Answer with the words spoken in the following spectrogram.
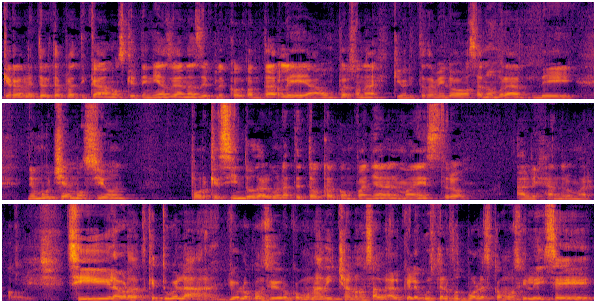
que realmente ahorita platicábamos que tenías ganas de contarle a un personaje que ahorita también lo vamos a nombrar de, de mucha emoción, porque sin duda alguna te toca acompañar al maestro Alejandro Markovich. Sí, la verdad que tuve la. Yo lo considero como una dicha, ¿no? O sea, al, al que le gusta el fútbol es como si le dice.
